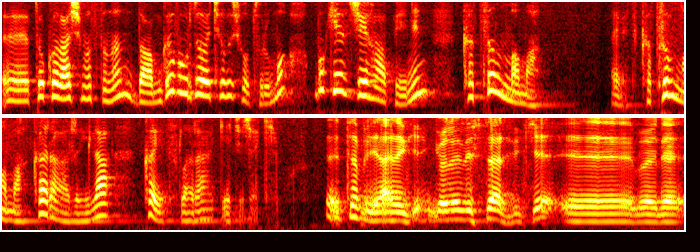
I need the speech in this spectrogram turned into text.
e, tokalaşmasının damga vurduğu açılış oturumu bu kez CHP'nin katılmama evet katılmama kararıyla kayıtlara geçecek. E, tabii yani gönül isterdi ki e, böyle e,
